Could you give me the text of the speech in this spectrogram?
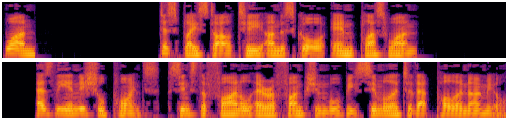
1 display style t underscore n plus 1 as the initial points, since the final error function will be similar to that polynomial.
